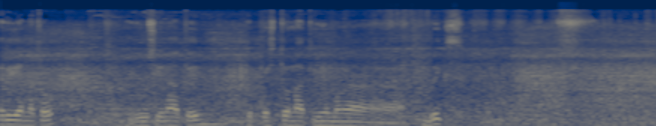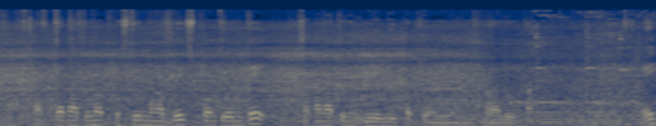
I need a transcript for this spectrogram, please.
area na to. Ayusin natin. Pupwesto natin yung mga bricks. After natin mapwesto yung mga bricks punti-unti saka natin ililipat yung mga lupa. Okay?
